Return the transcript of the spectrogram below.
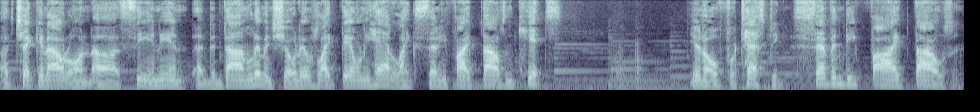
uh, checking out on uh, CNN at the Don Lemon show, it was like they only had like seventy-five thousand kits. You know, for testing, seventy-five thousand.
